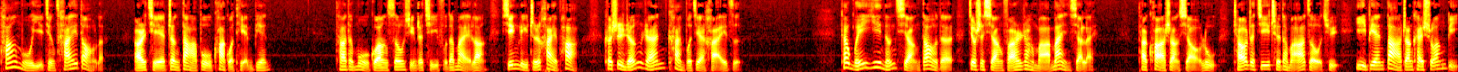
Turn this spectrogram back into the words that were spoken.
汤姆已经猜到了，而且正大步跨过田边。他的目光搜寻着起伏的麦浪，心里直害怕，可是仍然看不见孩子。他唯一能想到的就是想法让马慢下来。他跨上小路，朝着疾驰的马走去，一边大张开双臂。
